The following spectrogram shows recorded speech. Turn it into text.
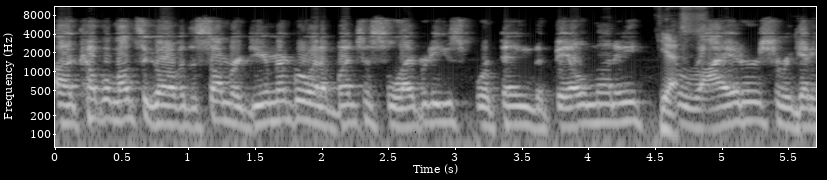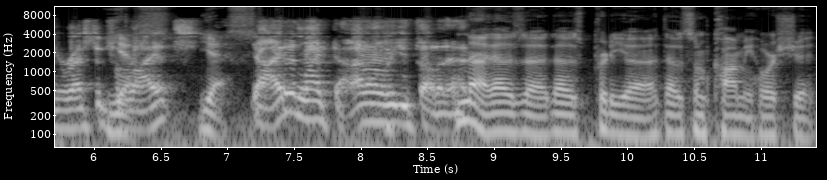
Uh, a couple months ago over the summer, do you remember when a bunch of celebrities were paying the bail money yes. for rioters who were getting arrested for yes. riots? Yes. Yeah, I didn't like that. I don't know what you thought of that. No, that was uh, that was pretty. Uh, that was some commie horse shit.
